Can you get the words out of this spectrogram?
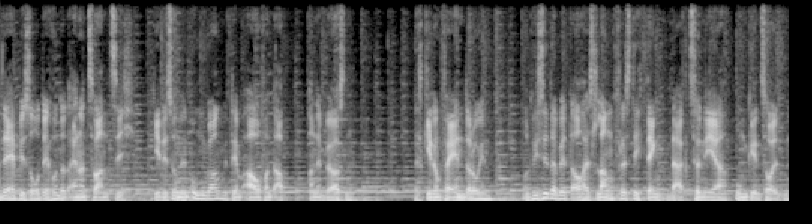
In der Episode 121 geht es um den Umgang mit dem Auf und Ab an den Börsen. Es geht um Veränderungen und wie Sie damit auch als langfristig denkender Aktionär umgehen sollten.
